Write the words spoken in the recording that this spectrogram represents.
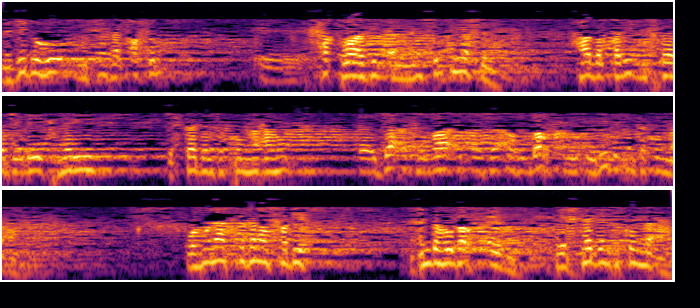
نجده حيث الأصل حق واجب على المسلم أن يصله هذا القريب محتاج إليك مريض يحتاج أن تكون معه. جاءته ضائقة جاءه ظرف يريد أن تكون معه. وهناك مثلا صديق عنده ظرف أيضا ويحتاج أن تكون معه.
